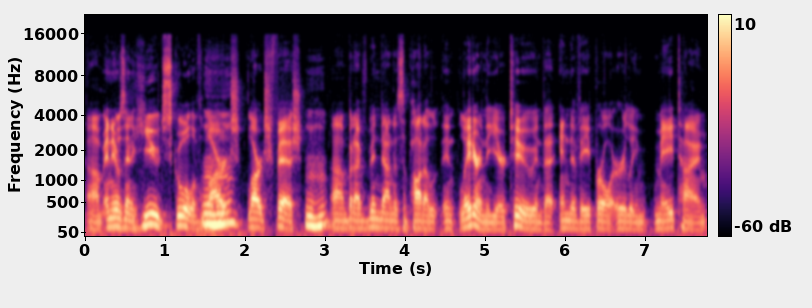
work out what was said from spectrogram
Um, and it was in a huge school of large large fish. Um, but I've been down to Zapata in, later in the year too, in the end of April, early May time,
